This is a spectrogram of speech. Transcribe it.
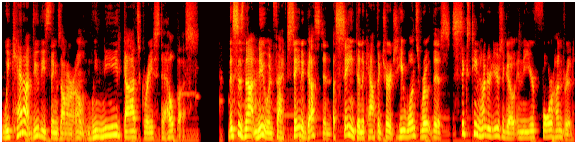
we cannot do these things on our own. We need God's grace to help us. This is not new. In fact, St. Augustine, a saint in the Catholic Church, he once wrote this 1600 years ago in the year 400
